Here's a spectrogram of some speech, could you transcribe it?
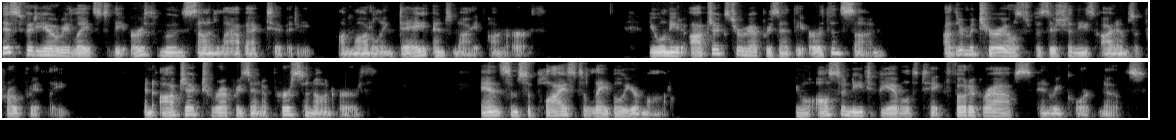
This video relates to the Earth-Moon-Sun lab activity on modeling day and night on Earth. You will need objects to represent the Earth and Sun, other materials to position these items appropriately, an object to represent a person on Earth, and some supplies to label your model. You will also need to be able to take photographs and record notes.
